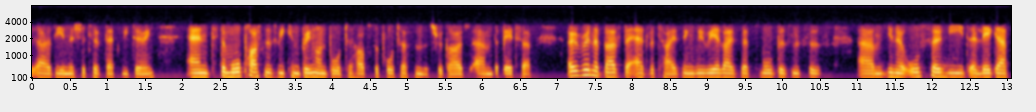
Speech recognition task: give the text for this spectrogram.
uh, the initiative that we're doing. And the more partners we can bring on board to help support us in this regard, um, the better. Over and above the advertising, we realize that small businesses, um, you know, also need a leg up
